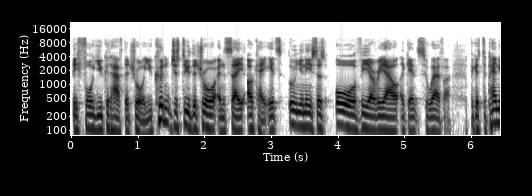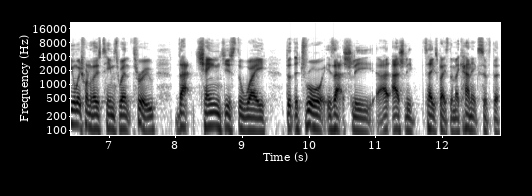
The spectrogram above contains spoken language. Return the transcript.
before you could have the draw. You couldn't just do the draw and say, okay, it's Unionistas or Villarreal against whoever, because depending on which one of those teams went through, that changes the way that the draw is actually actually takes place, the mechanics of the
